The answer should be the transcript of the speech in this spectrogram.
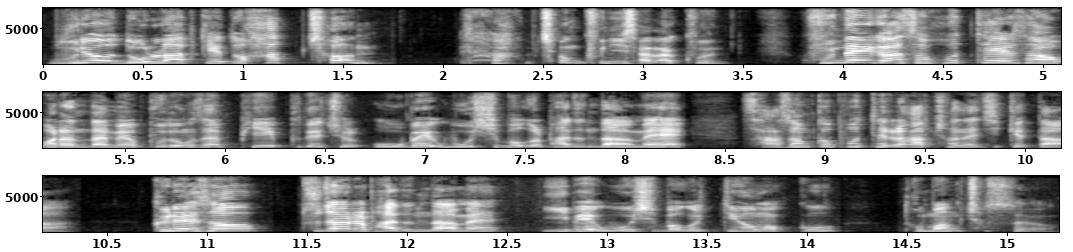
무려 놀랍게도 합천, 합천 군이잖아 군. 군에 가서 호텔 사업을 한다며 부동산 PF 대출 550억을 받은 다음에 4성급 호텔을 합천에 짓겠다. 그래서 투자를 받은 다음에 250억을 띄워먹고 도망쳤어요.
